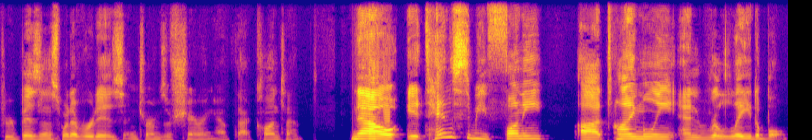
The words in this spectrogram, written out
for your business, whatever it is in terms of sharing out that content. Now, it tends to be funny, uh, timely, and relatable.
